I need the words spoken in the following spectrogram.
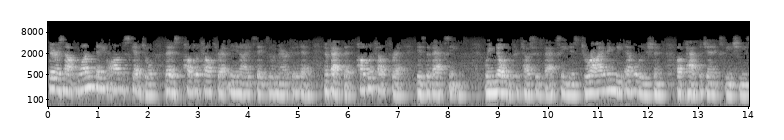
There is not one thing on the schedule that is public health threat in the United States of America today. In fact, that public health threat is the vaccines. We know the pertussis vaccine is driving the evolution of pathogenic species,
